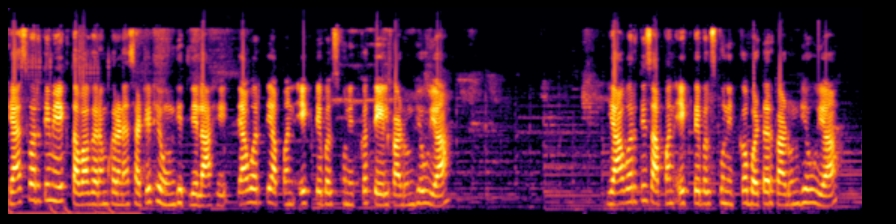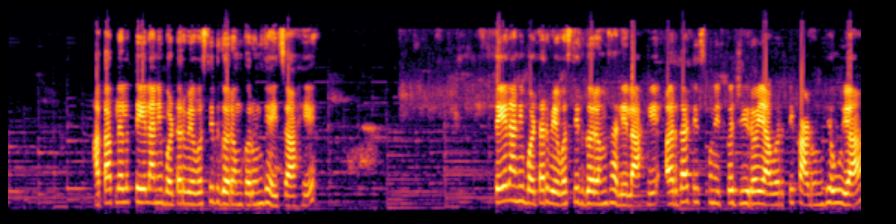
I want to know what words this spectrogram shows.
गॅसवरती मी एक तवा गरम करण्यासाठी ठेवून घेतलेला आहे. त्यावरती आपण एक टेबलस्पून इतकं तेल काढून घेऊया. यावरतीच आपण एक टेबलस्पून इतकं बटर काढून घेऊया. आता आपल्याला तेल आणि बटर व्यवस्थित गरम करून घ्यायचं आहे. तेल आणि बटर व्यवस्थित गरम झालेलं आहे. अर्धा टीस्पून इतकं जिरं यावरती काढून घेऊया.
